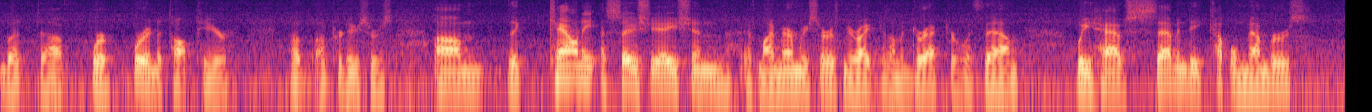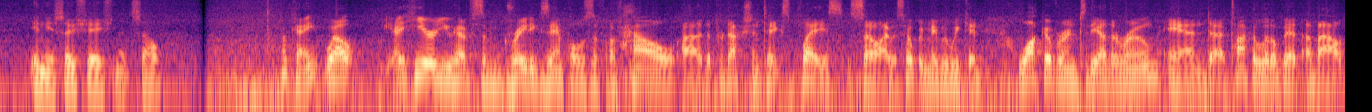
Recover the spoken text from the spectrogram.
but uh, we're, we're in the top tier of, of producers. Um, the county association, if my memory serves me right, because I'm a director with them, we have 70 couple members in the association itself. Okay, well, here you have some great examples of, of how uh, the production takes place. So I was hoping maybe we could walk over into the other room and uh, talk a little bit about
